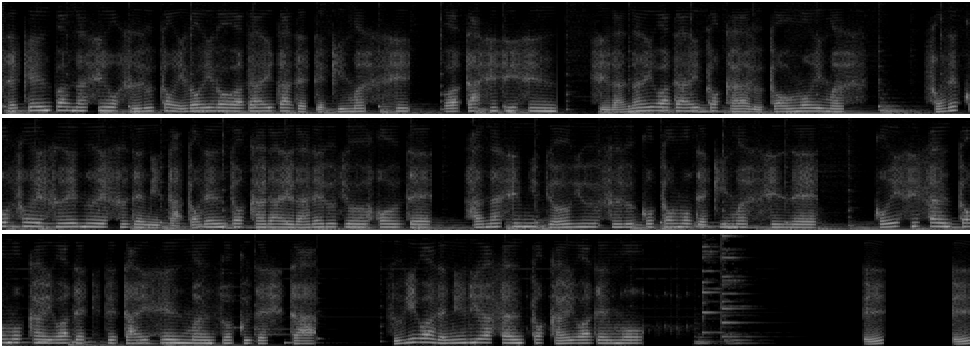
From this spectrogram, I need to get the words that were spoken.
世間話をすると色々話題が出てきますし、私自身、知らない話題とかあると思います。それこそ SNS で見たトレンドから得られる情報で、話に共有することもできますしね。小石さんとも会話できて大変満足でした。次はレミリアさんと会話でも。え？え？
